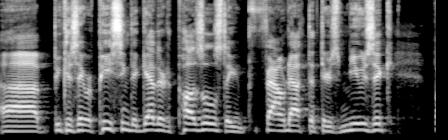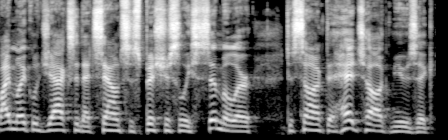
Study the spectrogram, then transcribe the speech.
uh, because they were piecing together the puzzles. They found out that there's music by Michael Jackson that sounds suspiciously similar to Sonic the Hedgehog music.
